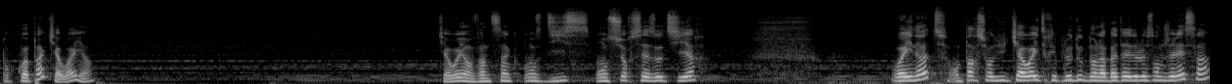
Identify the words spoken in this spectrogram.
Pourquoi pas Kawhi hein? Kawhi en 25, 11, 10, 11 sur 16 au tir. Why not? On part sur du Kawhi triple-double dans la bataille de Los Angeles là?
